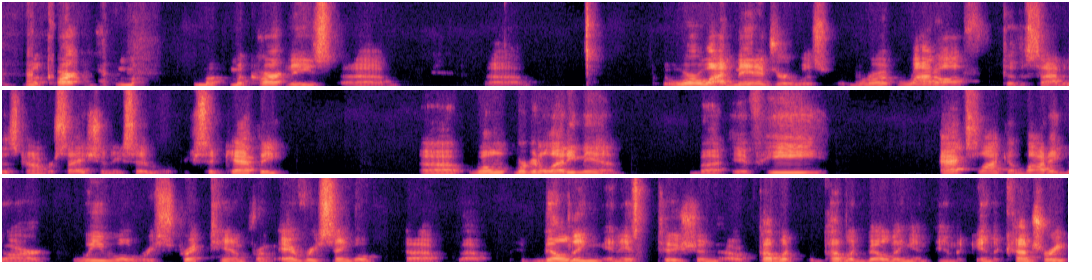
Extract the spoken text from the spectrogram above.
McCart- M- McCartney's uh, uh, worldwide manager was right off to the side of this conversation. He said, "He said, Cappy, uh, well, we're going to let him in, but if he acts like a bodyguard, we will restrict him from every single uh, uh, building and institution or public public building in, in the in the country.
